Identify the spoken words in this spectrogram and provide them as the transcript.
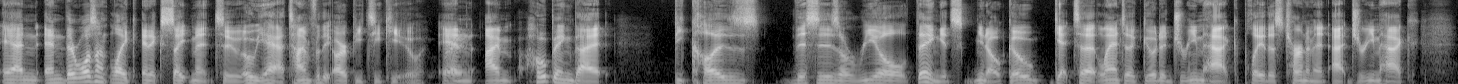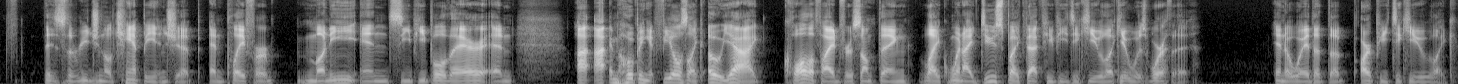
And and there wasn't like an excitement to, oh yeah, time for the RPTQ. And I'm hoping that because this is a real thing, it's, you know, go get to Atlanta, go to DreamHack, play this tournament at DreamHack is the regional championship and play for money and see people there and I, I'm hoping it feels like, oh yeah, I qualified for something. Like when I do spike that PPTQ, like it was worth it in a way that the RPTQ like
